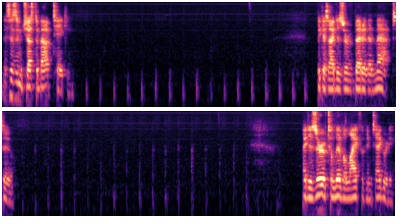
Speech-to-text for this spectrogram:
This isn't just about taking. Because I deserve better than that, too. I deserve to live a life of integrity.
